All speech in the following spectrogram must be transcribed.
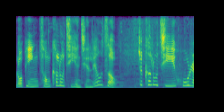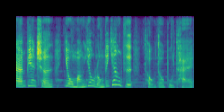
罗平从克鲁奇眼前溜走。这克鲁奇忽然变成又忙又聋的样子，头都不抬。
